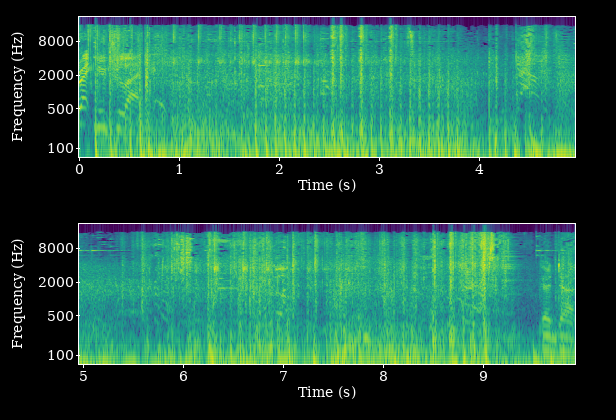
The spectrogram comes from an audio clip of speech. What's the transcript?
Threat neutralized. They're done.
